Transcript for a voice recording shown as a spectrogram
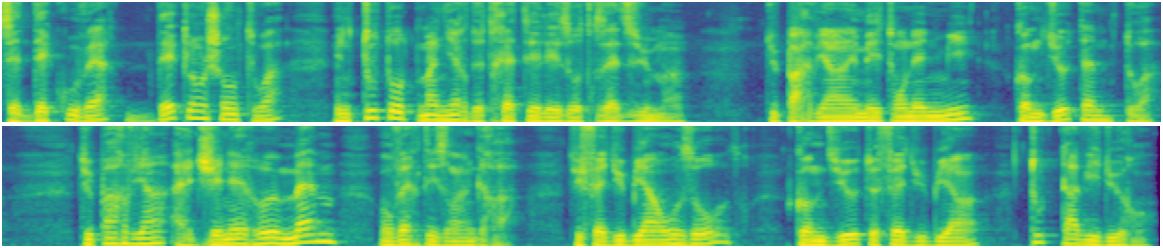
cette découverte déclenche en toi une toute autre manière de traiter les autres êtres humains. Tu parviens à aimer ton ennemi comme Dieu t'aime toi. Tu parviens à être généreux même envers des ingrats. Tu fais du bien aux autres comme Dieu te fait du bien toute ta vie durant.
